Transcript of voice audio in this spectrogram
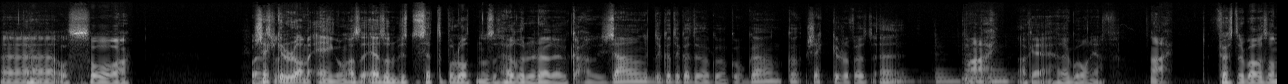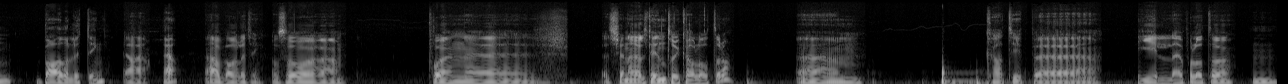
Eh, og så Sjekker du det med en gang? Altså, er sånn, hvis du setter på låten, og så hører du der Sjekker du det først? Eh, Nei. OK, her går den igjen. Nei. Først er det bare sånn bare lytting. Ja, ja. Ja. ja bare lytting. Og så uh, få en uh, et generelt inntrykk av låta, da. Um, hva type fil det er på låta. Mm.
